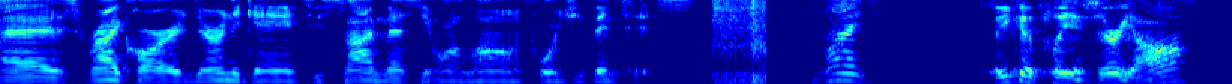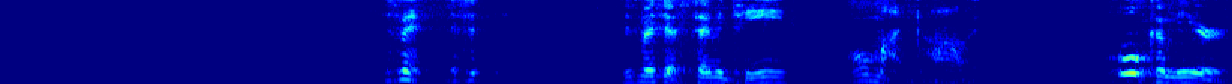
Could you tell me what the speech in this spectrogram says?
as Rijkaard during the game to sign Messi on loan for Juventus. What? So he could play in Serie A? This man, is this Messi at 17? Oh my god. Oh, come here.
